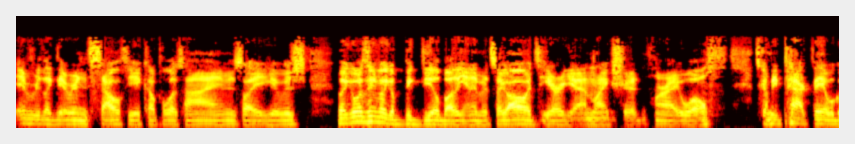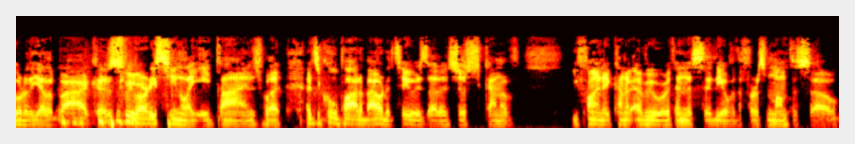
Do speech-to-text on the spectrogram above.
every like they were in Southie a couple of times. Like it was like it wasn't even like a big deal by the end of it. It's like oh, it's here again. Like shit. All right, well, it's gonna be packed there. We'll go to the other bar because we've already seen it like eight times. But that's a cool part about it too is that it's just kind of you find it kind of everywhere within the city over the first month or so.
